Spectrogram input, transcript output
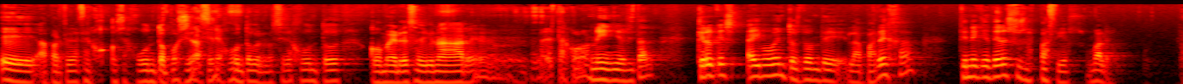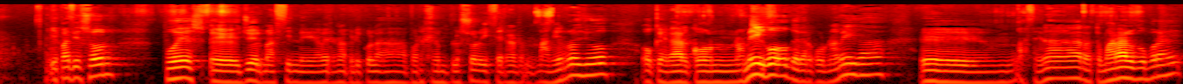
eh, aparte de hacer cosas juntos, pues ir al cine juntos, ver los cine juntos, comer, desayunar, eh, estar con los niños y tal, creo que hay momentos donde la pareja tiene que tener sus espacios, ¿vale? Y espacios son pues eh, yo irme al cine a ver una película, por ejemplo, solo y cenar a mi rollo, o quedar con un amigo, o quedar con una amiga, eh, a cenar, a tomar algo por ahí,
